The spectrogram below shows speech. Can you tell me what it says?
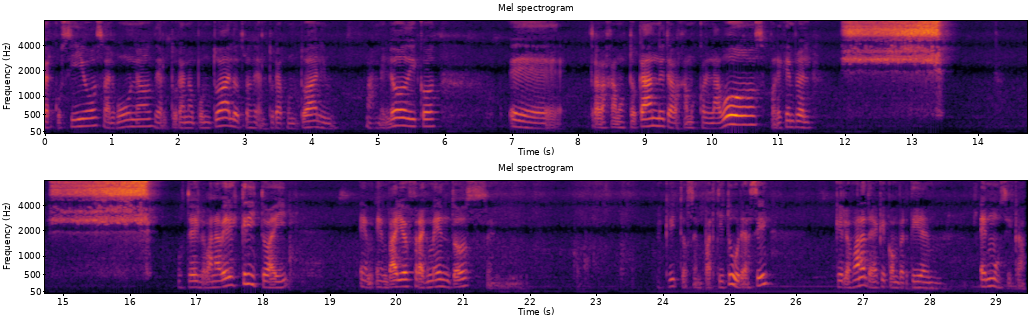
percusivos, algunos de altura no puntual, otros de altura puntual y más melódicos. Eh, trabajamos tocando y trabajamos con la voz, por ejemplo el ustedes lo van a ver escrito ahí en, varios fragmentos escritos en partituras, ¿sí? que los van a tener que convertir en, música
